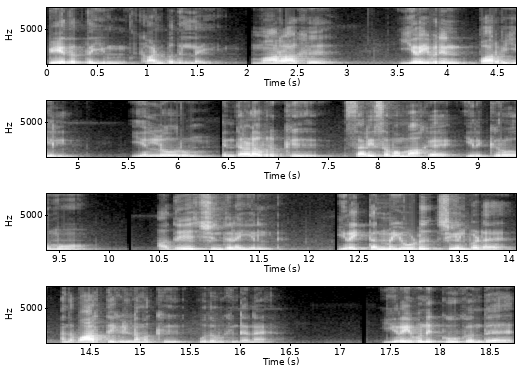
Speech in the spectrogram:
பேதத்தையும் காண்பதில்லை. மாறாக இறைவனின் பார்வையில் எல்லோரும் எந்த அளவிற்கு சரிசமமாக இருக்கிறோமோ அதே சிந்தனையில் இறைத்தன்மையோடு செயல்பட அந்த வார்த்தைகள் நமக்கு உதவுகின்றன. இறைவனுக்கு உகந்த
